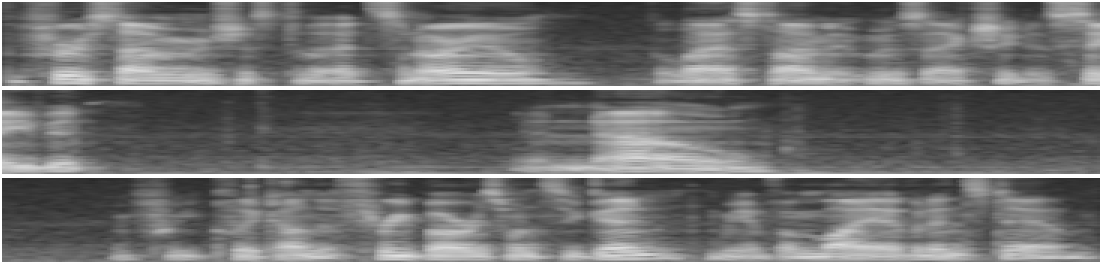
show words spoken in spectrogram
The first time it was just to that scenario. The last time it was actually to save it. And now, if we click on the three bars once again, we have a My Evidence tab.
